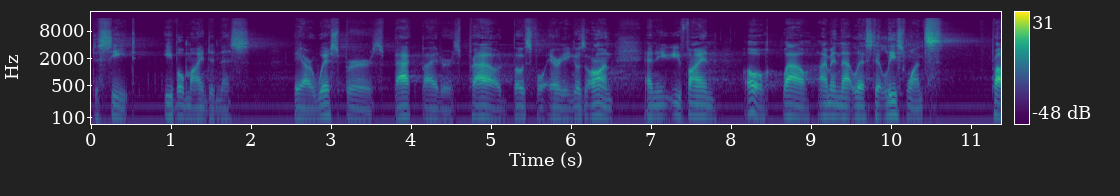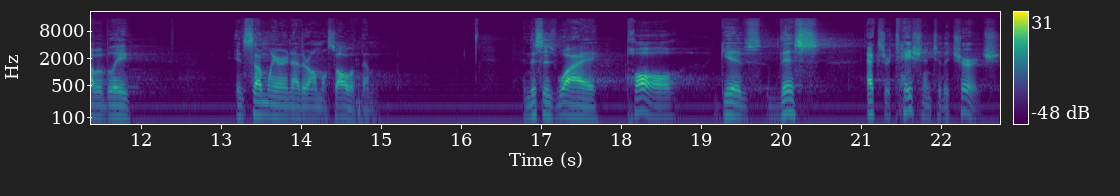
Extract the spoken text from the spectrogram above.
deceit, evil mindedness. They are whisperers, backbiters, proud, boastful, arrogant. He goes on, and you, you find, oh, wow, I'm in that list at least once, probably in some way or another, almost all of them. And this is why Paul gives this exhortation to the church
